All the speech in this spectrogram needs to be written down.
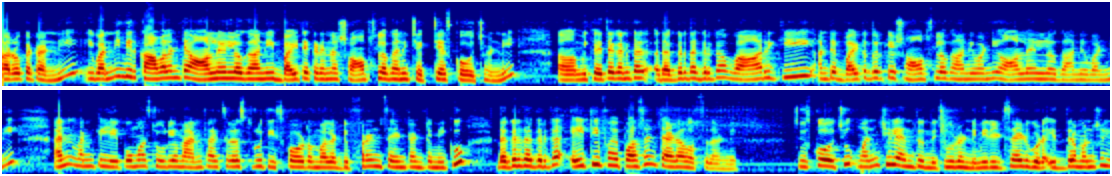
మరొకటి అండి. ఇవన్నీ మీరు కావాలంటే ఆన్లైన్లో కానీ బయట ఎక్కడైనా షాప్స్లో కానీ చెక్ చేసుకోవచ్చు అండి మీకైతే కనుక దగ్గర దగ్గరగా వారికి అంటే బయట దొరికే షాప్స్లో కానివ్వండి ఆన్లైన్లో కానివ్వండి అండ్ మనకి లేపోమా స్టూడియో మ్యానుఫ్యాక్చరర్స్ త్రూ తీసుకోవడం వల్ల డిఫరెన్స్ ఏంటంటే మీకు దగ్గర దగ్గరగా ఎయిటీ ఫైవ్ పర్సెంట్ తేడా వస్తుందండి. చూసుకోవచ్చు. మంచి లెంత్ ఉంది. చూడండి మీరు ఇటు సైడ్ కూడా ఇద్దరు మనుషులు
